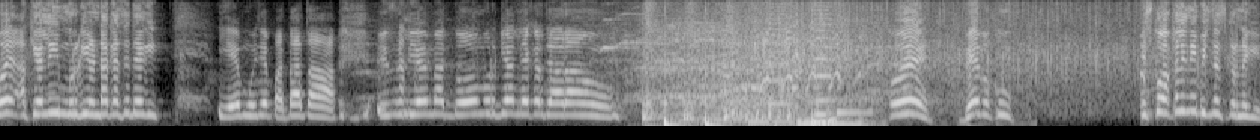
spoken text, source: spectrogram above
ओए अकेली मुर्गी अंडा कैसे देगी? ये मुझे पता था इसलिए मैं दो मुर्गियाँ लेकर जा रहा हूँ। ओए बेवकूफ़। इसको अकल ही नहीं बिज़नेस करने की।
